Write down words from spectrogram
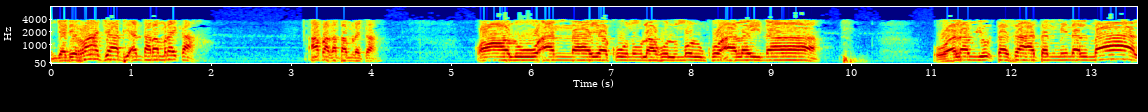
Menjadi raja di antara mereka. Apa kata mereka? Qalu anna yakunu lahul mulku alaina walam yu'ta sa'atan minal mal.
